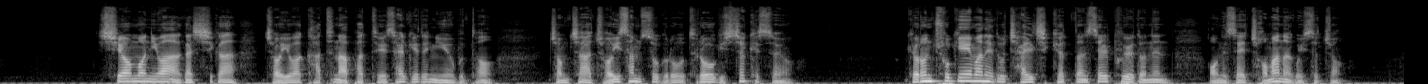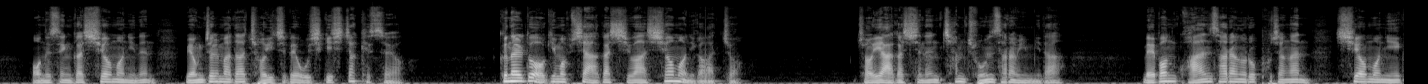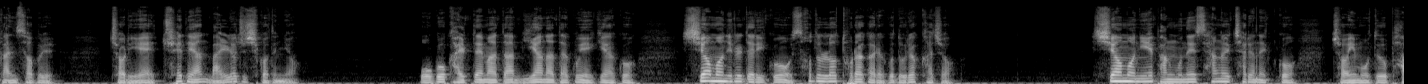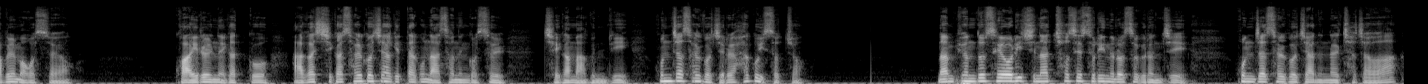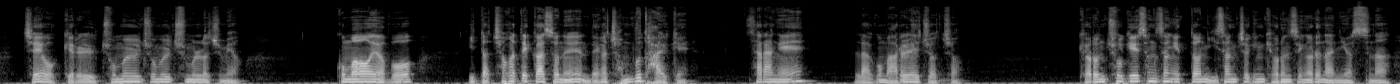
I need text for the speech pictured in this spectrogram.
시어머니와 아가씨가 저희와 같은 아파트에 살게 된 이후부터 점차 저희 삶 속으로 들어오기 시작했어요. 결혼 초기에만 해도 잘 지켰던 셀프 효도는 어느새 저만 하고 있었죠. 어느샌가 시어머니는 명절마다 저희 집에 오시기 시작했어요. 그날도 어김없이 아가씨와 시어머니가 왔죠. 저희 아가씨는 참 좋은 사람입니다. 매번 과한 사랑으로 포장한 시어머니의 간섭을 저리에 최대한 말려주시거든요. 오고 갈 때마다 미안하다고 얘기하고 시어머니를 데리고 서둘러 돌아가려고 노력하죠. 시어머니의 방문에 상을 차려냈고 저희 모두 밥을 먹었어요. 과일을 내갖고 아가씨가 설거지하겠다고 나서는 것을 제가 막은 뒤 혼자 설거지를 하고 있었죠. 남편도 세월이 지나 처세술이 늘어서 그런지 혼자 설거지하는 날 찾아와 제 어깨를 조물조물 주물러주며 고마워 여보. 이따 처가 댁 가서는 내가 전부 다 할게. 사랑해. 라고 말을 해주었죠. 결혼 초기에 상상했던 이상적인 결혼 생활은 아니었으나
